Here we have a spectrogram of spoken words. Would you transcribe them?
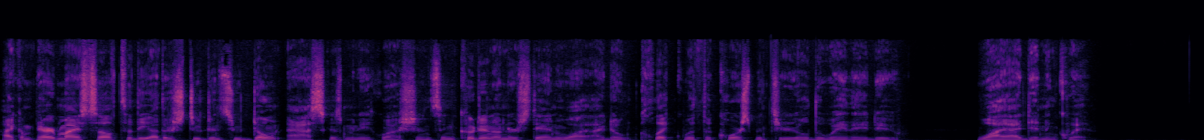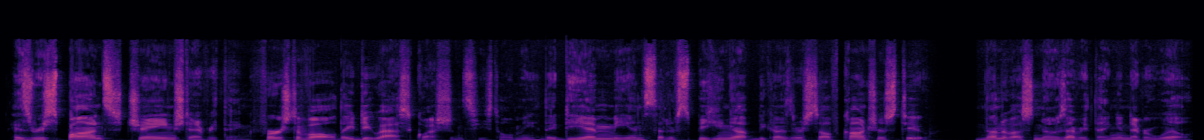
I compared myself to the other students who don't ask as many questions and couldn't understand why I don't click with the course material the way they do. Why I didn't quit. His response changed everything. First of all, they do ask questions, he told me. They DM me instead of speaking up because they're self conscious too. None of us knows everything and never will.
